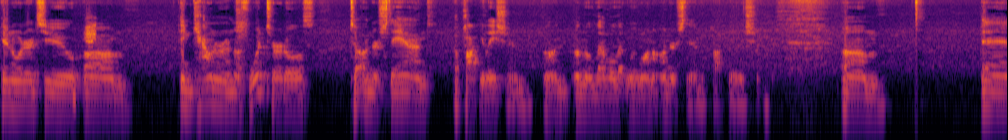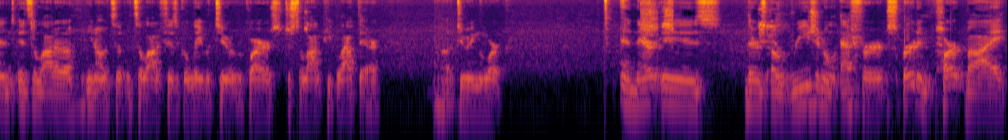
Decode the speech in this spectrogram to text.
in order to um, encounter enough wood turtles to understand a population on, on the level that we want to understand the population um, and it's a lot of you know it's a it's a lot of physical labor too. It requires just a lot of people out there uh, doing the work. And there is there's a regional effort spurred in part by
